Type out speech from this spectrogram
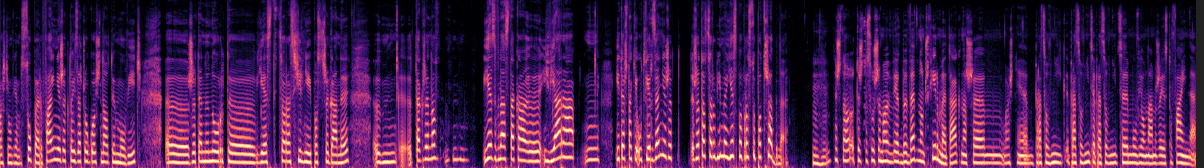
właśnie mówią, super, fajnie, że ktoś zaczął głośno o tym mówić, e, że ten nurt e, jest coraz silniej postrzegany. E, Także no, jest w nas taka i wiara, i też takie utwierdzenie, że, że to, co robimy, jest po prostu potrzebne. Mhm. Też to, też to słyszymy jakby wewnątrz firmy, tak? Nasze mm, właśnie pracownik, pracownice, pracownicy mówią nam, że jest to fajne,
